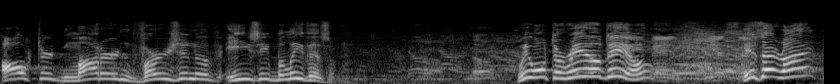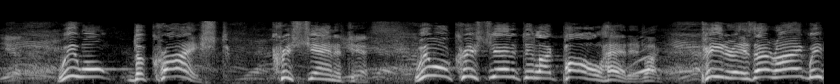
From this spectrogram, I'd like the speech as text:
altered, modern version of easy believism. We want the real deal. Is that right? Yes. We want the Christ Christianity. Yes. We want Christianity like Paul had it, like Peter. Is that right? We,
